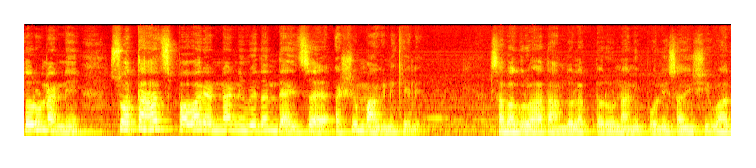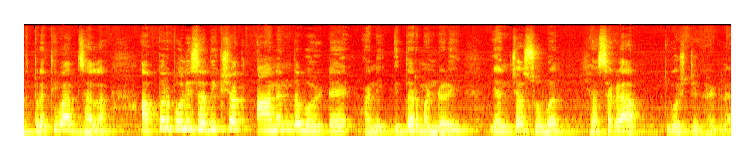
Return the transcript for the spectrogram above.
तरुणांनी स्वतःच पवार यांना निवेदन द्यायचं आहे अशी मागणी केली. सभागृहात आंदोलक तरुण आणि पोलिसांशी वाद प्रतिवाद झाला. अप्पर पोलीस अधीक्षक आनंद भोईटे आणि इतर मंडळी यांच्यासोबत ह्या सगळ्या गोष्टी घडल्या.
